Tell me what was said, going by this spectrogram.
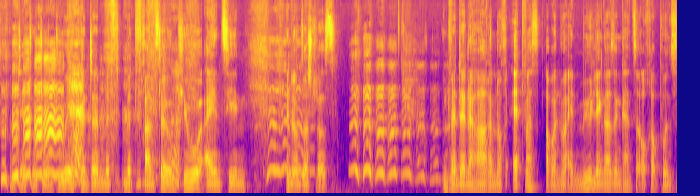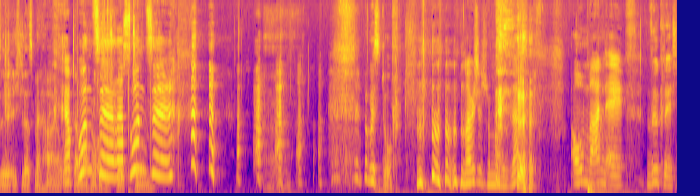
Und der Toto und du, ihr könnt dann mit, mit Franzl und Q einziehen in unser Schloss. Und wenn deine Haare noch etwas, aber nur ein Mühe länger sind, kannst du auch Rapunzel, ich lasse mein Haar Rapunzel. Rapunzel. du bist doof. Habe ich dir schon mal gesagt? oh Mann, ey. Wirklich.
